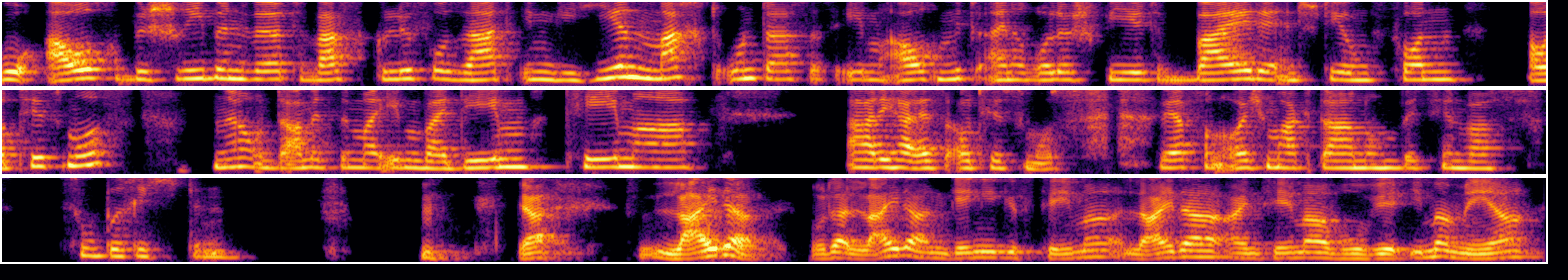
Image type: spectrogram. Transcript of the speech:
wo auch beschrieben wird, was Glyphosat im Gehirn macht und dass es eben auch mit eine Rolle spielt bei der Entstehung von Autismus. Ne? Und damit sind wir eben bei dem Thema ADHS-Autismus. Wer von euch mag da noch ein bisschen was zu berichten? Ja, leider oder leider ein gängiges Thema, leider ein Thema, wo wir immer mehr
